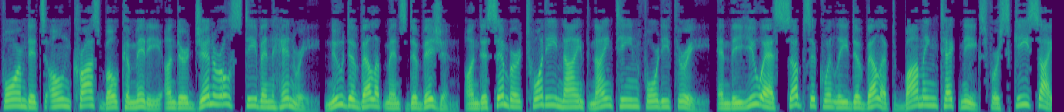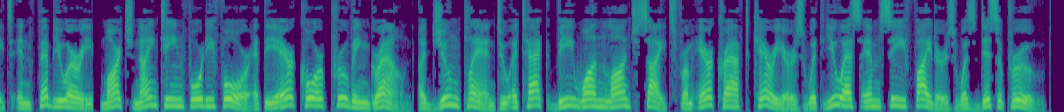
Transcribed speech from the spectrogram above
formed its own crossbow committee under General Stephen Henry New Developments Division on December 29, 1943, and the U.S. subsequently developed bombing techniques for ski sites in February, March 1944 at the Air Corps Proving Ground a June plan to attack V-1 launch sites from aircraft carriers with USMC fighters was disapproved.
